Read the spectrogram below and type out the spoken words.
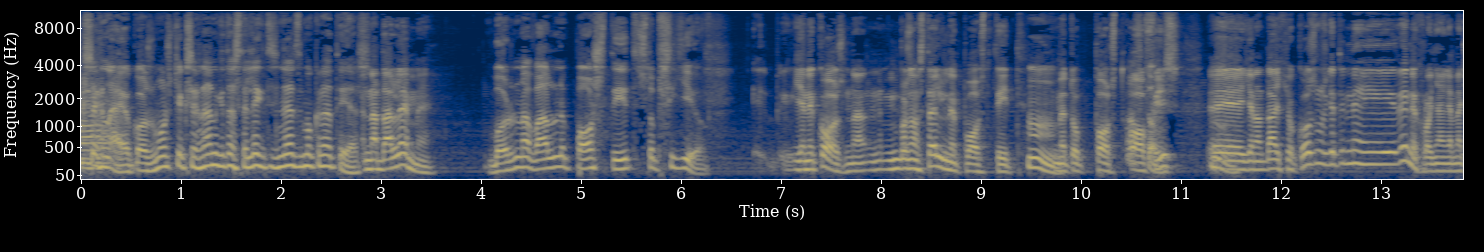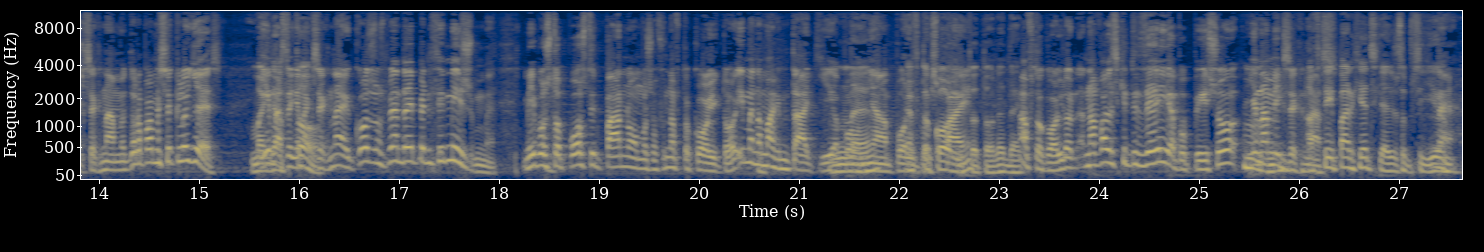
Ξεχνάει ο κόσμος και ξεχνάνε και τα στελέχη της Νέας Δημοκρατίας. Να τα λέμε. Μπορούν να βάλουν post-it στο ψυγείο. Γενικώς, μήπως να στέλνουν post-it με το post Αυτό. office ε, για να τα έχει ο κόσμος, γιατί είναι, δεν είναι χρονιά για να ξεχνάμε. Τώρα πάμε σε εκλογές. Μα γι' Είμαστε για αυτό. να ξεχνάει ο κόσμος, πρέπει να τα υπενθυμίζουμε. Μήπως το post-it πάνω όμως, αφού είναι αυτοκόλλητο, ή με ένα μαγνητάκι από Ναι. μια πόλη που έχει Αυτοκόλλητο πάει. τώρα, εντάξει. Αυτοκόλλητο. Να βάλεις και τη ΔΕΗ από πίσω για να μην ξεχνάς. Αυτή υπάρχει έτσι κι αλλιώς στο ψυγείο. Ναι.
